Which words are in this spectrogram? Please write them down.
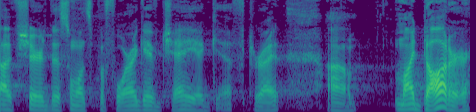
I've, shared this once before. I gave Jay a gift, right? Um, my daughter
